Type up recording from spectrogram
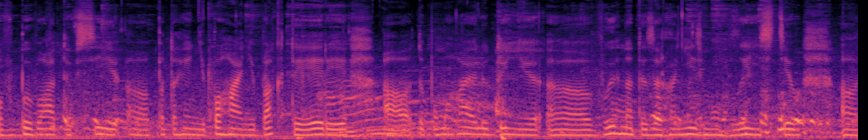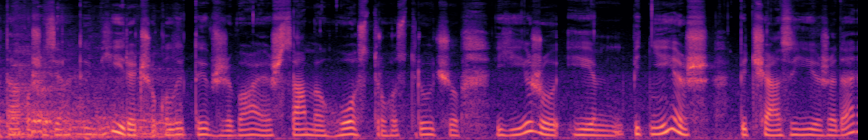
вбивати всі е, патогенні погані бактерії, допомагає людині вигнати з організму глистів. А також азіати вірять, що коли ти вживаєш саме гостру, гострючу їжу і пітнієш під час їжі, да,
